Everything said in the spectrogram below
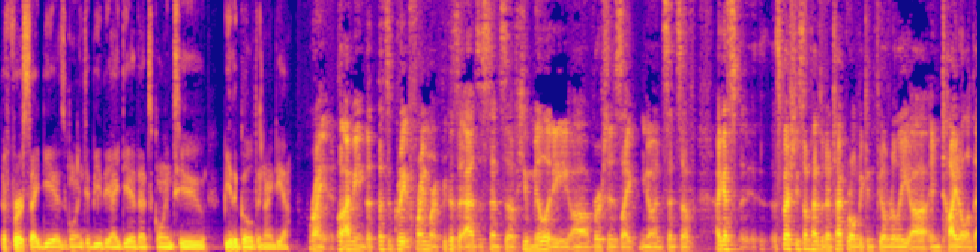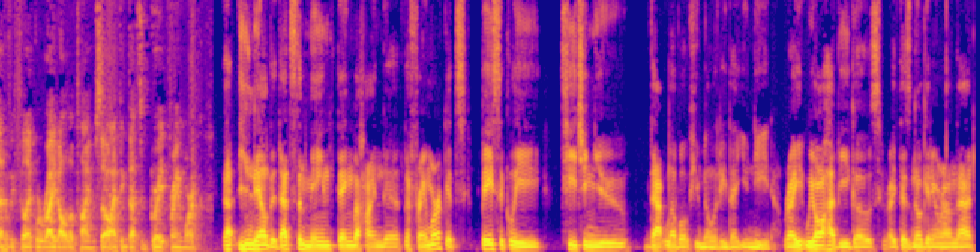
the first idea is going to be the idea that's going to be the golden idea. Right. I mean, that, that's a great framework because it adds a sense of humility uh, versus, like, you know, in sense of, I guess, especially sometimes in a tech world, we can feel really uh, entitled and we feel like we're right all the time. So I think that's a great framework. That, you nailed it. That's the main thing behind the, the framework. It's basically teaching you that level of humility that you need, right? We all have egos, right? There's no getting around that.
